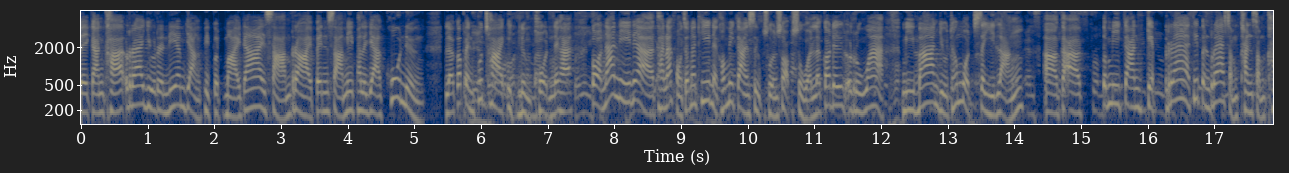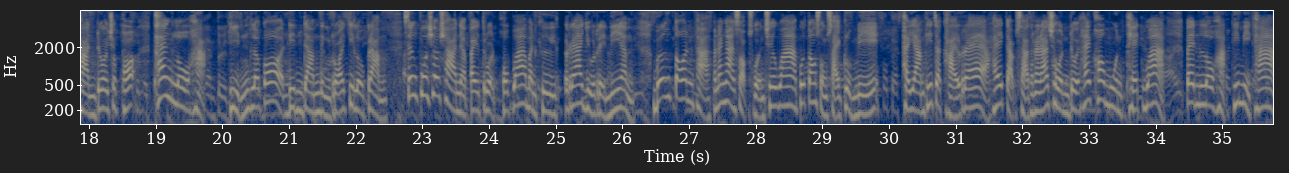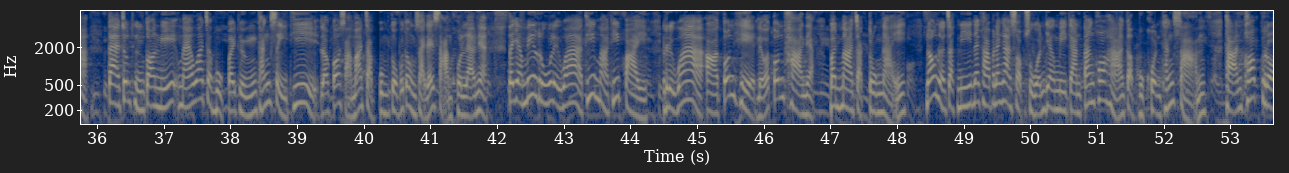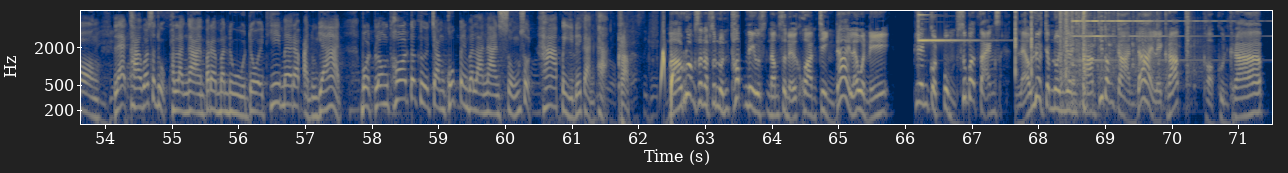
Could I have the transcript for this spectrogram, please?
ในการค้าแร่ยูเรเนียมอย่างผิดกฎหมายได้ 3 ราย เป็นสามีภรรยาคู่หนึ่ง แล้วก็เป็นผู้ชายอีกหนึ่งคนนะคะก่อนหน้านี้เนี่ยทางด้านของเจ้าหน้าที่เนี่ยเขามีการสืบสวนสอบสวน แล้วก็ได้รู้ว่ามีบ้านอยู่ทั้งหมด 4 หลังจะมีการเก็บแร่ที่เป็นแร่สำคัญสำคัญ โดยเฉพาะแท่งโลหะหินแล้วก็ดินดำ100 กิโลกรัม ซึ่งผู้เชี่ยวชาญเนี่ยไปตรวจพบว่ามันคือแร่ยูเรเนียม เบื้องต้นค่ะ พนักงานสอบสวนเชื่อว่าผู้ต้องสงสัยกลุ่มนี้ พยายามที่จะขายแร่ให้กับสาธารณชน โดยให้ข้อมูลเท็จว่าเป็นโลหะที่มีค่า แต่จนถึงตอนนี้แม้ว่าจะบุกไปถึงทั้ง 4 ที่ แล้วก็สามารถจับกลุ่มตัวผู้ต้องสงสัยได้ 3 คนแล้วเนี่ยแต่ยังไม่รู้เลยว่าที่มาที่ไป หรือว่าอ่าต้นเหตุหรือว่าต้นทางเนี่ยมันมาจากตรงไหน นอกเหนือจากนี้นะคะพนักงานสอบสวนยังมีการตั้งข้อหากับบุคคลทั้ง 3 ฐานครอบครอง และค้าวัสดุพลังงานปรมาณูโดยที่ไม่รับอนุญาต บทลงโทษก็คือจำคุกเป็นเวลานานสูงสุด 5 ปีด้วยกันค่ะ ครับ มาร่วมสนับสนุนท็อปนิวส์นำเสนอความจริงได้แล้ววันนี้ เพียงกดปุ่ม Super Thanks แล้วเลือกจำนวนเงินตามที่ต้องการได้เลยครับ ขอบคุณครับ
